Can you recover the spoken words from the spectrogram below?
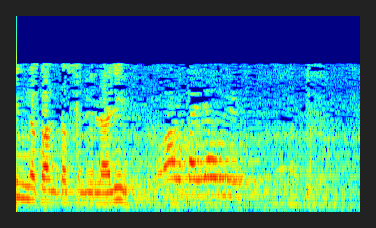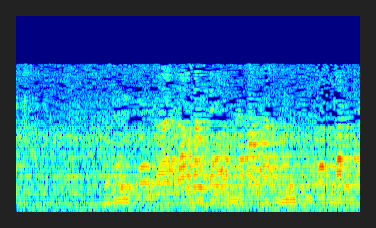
انك انت السميع العليم خودی یو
